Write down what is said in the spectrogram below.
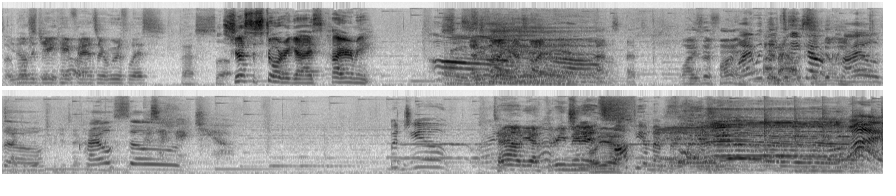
You know the worst way to JK fans are ruthless. That It's sucks. just a story, guys. Hire me. Oh, that's fine. That's fine. Yeah. That's that's. Why is it fine? Why would they I'm not a take out Kyle man. Though? be two Kyle's so. But Geo. Town, you have three minutes. Oh, yeah. Mafia member. Why?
